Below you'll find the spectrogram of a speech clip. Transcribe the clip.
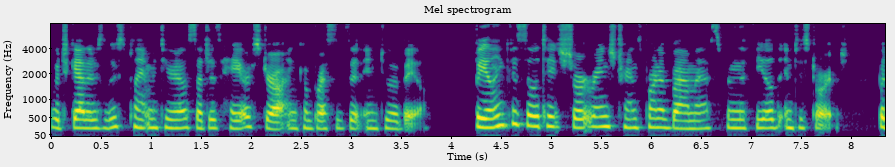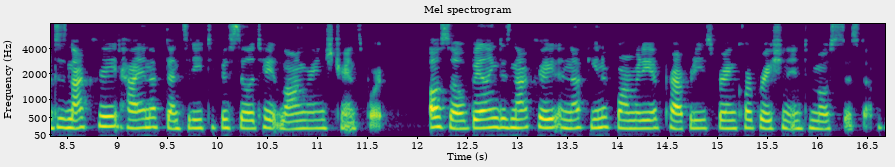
which gathers loose plant material such as hay or straw and compresses it into a bale. Baling facilitates short-range transport of biomass from the field into storage, but does not create high enough density to facilitate long-range transport. Also, baling does not create enough uniformity of properties for incorporation into most systems.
